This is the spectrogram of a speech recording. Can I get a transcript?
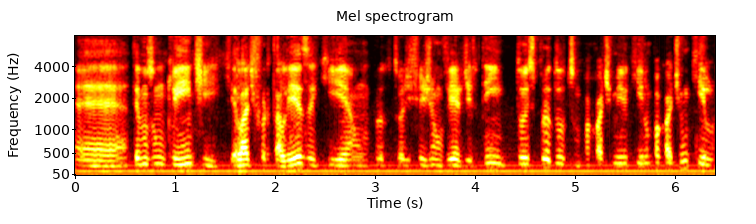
É, temos um cliente que é lá de Fortaleza, que é um produtor de feijão verde. Ele tem dois produtos, um pacote meio quilo, um pacote um quilo.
